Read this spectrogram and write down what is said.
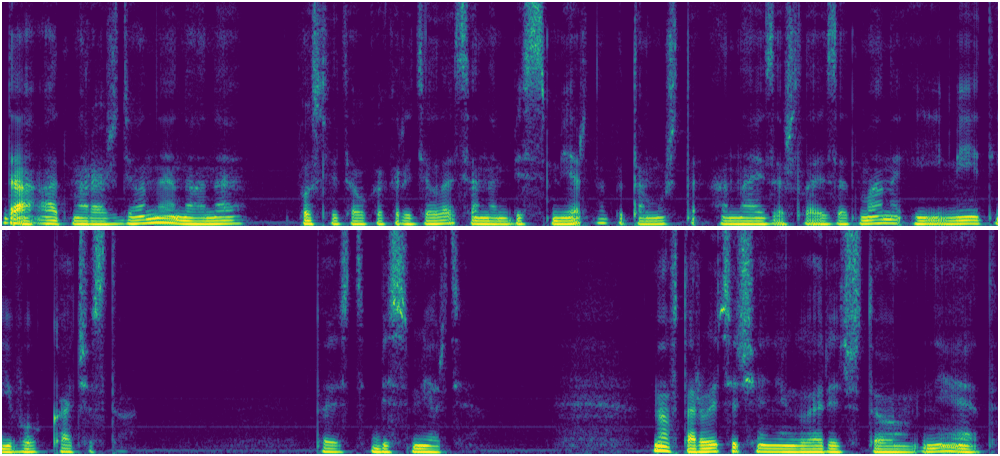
да, атма рожденная, но она после того, как родилась, она бессмертна, потому что она изошла из атмана и имеет его качество, то есть бессмертие. Но второе течение говорит, что нет,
